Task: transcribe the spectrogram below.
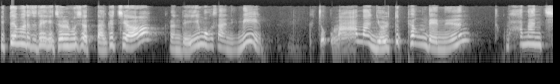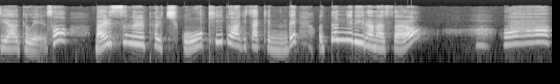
이때만 해도 되게 젊으셨다. 그쵸? 그런데 이 목사님이 그 조그마한 12평 되는 조그마한 지하교회에서 말씀을 펼치고 기도하기 시작했는데 어떤 일이 일어났어요? 와,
